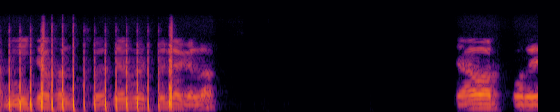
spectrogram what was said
আমি যখন সৌদি আরবে চলে গেলাম, যাওয়ার পরে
